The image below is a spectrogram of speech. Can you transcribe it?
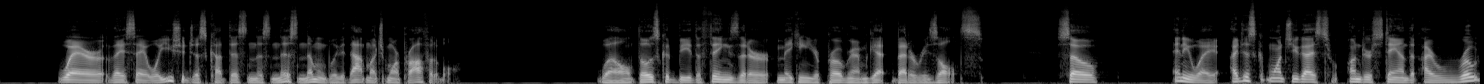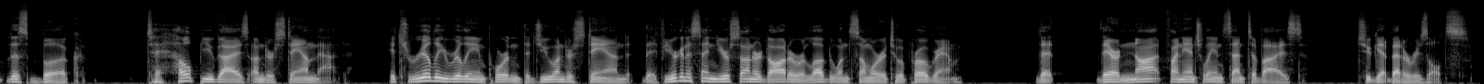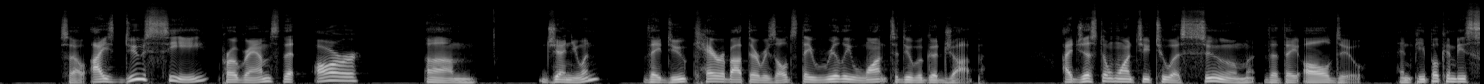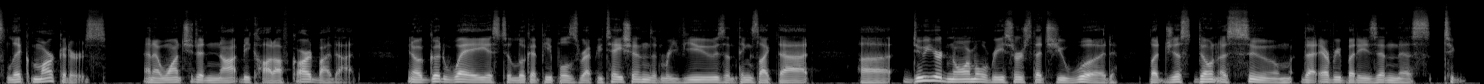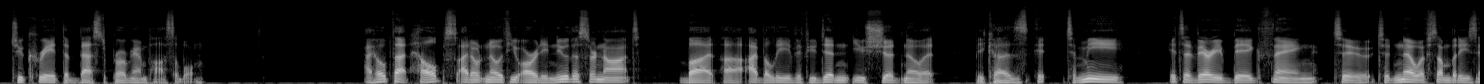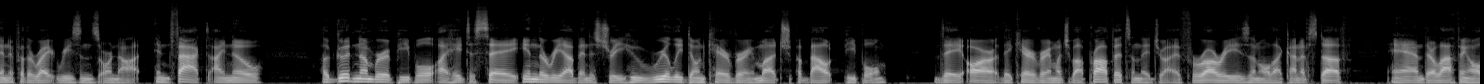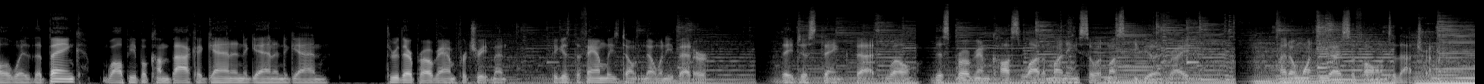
where they say, well, you should just cut this and this and this, and then we'll be that much more profitable. Well, those could be the things that are making your program get better results. So, anyway, I just want you guys to understand that I wrote this book to help you guys understand that. It's really, really important that you understand that if you're going to send your son or daughter or loved one somewhere to a program, that they are not financially incentivized to get better results. So I do see programs that are um, genuine. They do care about their results. They really want to do a good job. I just don't want you to assume that they all do. And people can be slick marketers. And I want you to not be caught off guard by that. You know, a good way is to look at people's reputations and reviews and things like that. Uh, do your normal research that you would, but just don't assume that everybody's in this to, to create the best program possible. I hope that helps. I don't know if you already knew this or not, but uh, I believe if you didn't, you should know it because it, to me, it's a very big thing to to know if somebody's in it for the right reasons or not. In fact, I know a good number of people, I hate to say, in the rehab industry who really don't care very much about people. They are they care very much about profits and they drive Ferraris and all that kind of stuff and they're laughing all the way to the bank while people come back again and again and again through their program for treatment because the families don't know any better they just think that, well, this program costs a lot of money, so it must be good, right? I don't want you guys to fall into that trap.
